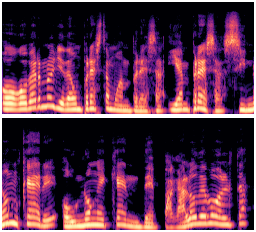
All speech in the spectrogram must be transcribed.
o goberno lle dá un préstamo á empresa e a empresa, se non quere ou non é quen de pagalo de volta,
